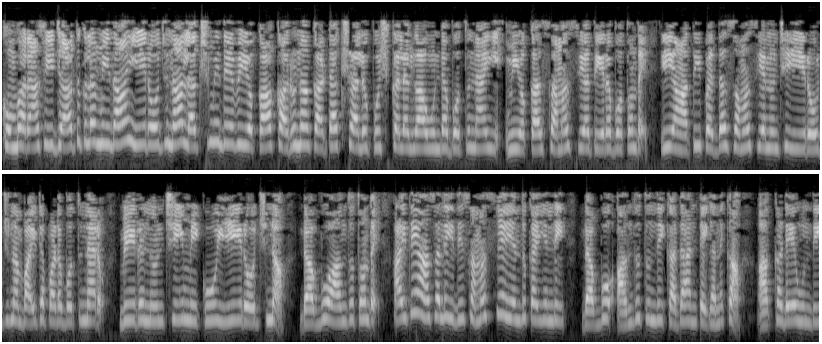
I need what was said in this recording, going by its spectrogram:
కుంభరాశి జాతకుల మీద ఈ రోజున లక్ష్మీదేవి యొక్క కరుణ కటాక్షాలు పుష్కలంగా ఉండబోతున్నాయి. మీ యొక్క సమస్య తీరబోతుంది. ఈ అతి పెద్ద సమస్య నుంచి ఈ రోజున బయటపడబోతున్నారు. వీరి నుంచి మీకు ఈ రోజున డబ్బు అందుతోంది. అయితే అసలు ఇది సమస్య ఎందుకయ్యింది? డబ్బు అందుతుంది కదా అంటే గనక అక్కడే ఉంది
